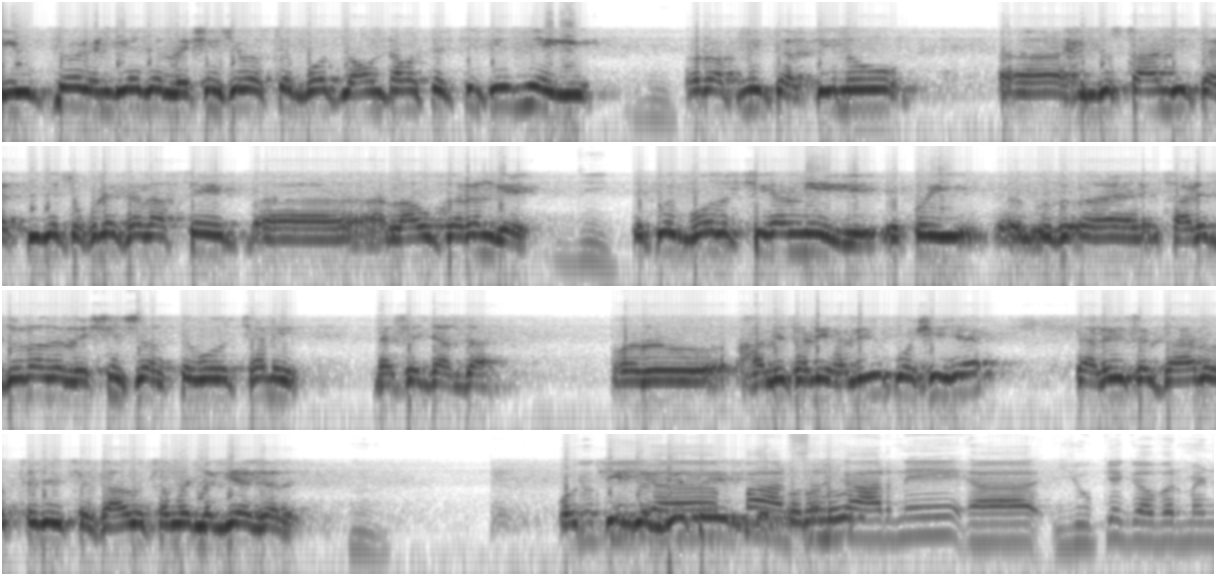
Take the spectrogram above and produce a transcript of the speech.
ਯੂਕੇ ਔਰ ਇੰਡੀਆ ਦੇ ਰਿਲੇਸ਼ਨਸ਼ਿਪ ਵਾਸਤੇ ਬਹੁਤ ਲੌਂਗ ਟਰਮ ਵਾਸਤੇ ਅੱਛੀ ਚੀਜ਼ ਨਹੀਂ ਹੈਗੀ। ਔਰ ਆਪਣੀ ਧਰਤੀ ਨੂੰ ਹਿੰਦੁਸਤਾਨ ਦੀ ਧਰਤੀ ਦੇ ਟੁਕੜੇ ਕਰਨ ਵਾਸਤੇ ਅਲਾਉ ਕਰਨਗੇ। ਇਹ ਕੋਈ ਬਹੁਤ ਅੱਛੀ ਗੱਲ ਨਹੀਂ ਹੈਗੀ। ਇਹ ਕੋਈ ਸਾਡੇ ਦੋਨਾਂ ਦੇ ਰਿਲੇਸ਼ਨਸ਼ਿਪ ਵਾਸਤੇ ਬਹੁਤ ਅੱਛਾ ਨਹੀਂ ਮੈਸੇਜ ਜਾਂਦਾ ਔਰ ਹਾਲੇ ਸਾਡੀ ਹਾਲੇ ਵੀ ਕੋਸ਼ਿਸ਼ ਹੈ ਸਾਡੀ ਸਰਕਾਰ ਉੱਥੇ ਦੀ ਸਰਕਾਰ ਨੂੰ ਸਮਝ ਲੱਗੇ ਅਗਰ ਉਹ ਕਿਉਂਕਿ ਠੀਕ ਲੱਗੇ ਅ, ਤੇ ਭਾਰਤ ਉਹਨਾਂ ਨੂੰ- ਸਰਕਾਰ ਨੇ ਯੂਕੇ ਗਵਰਨਮੈਂਟ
